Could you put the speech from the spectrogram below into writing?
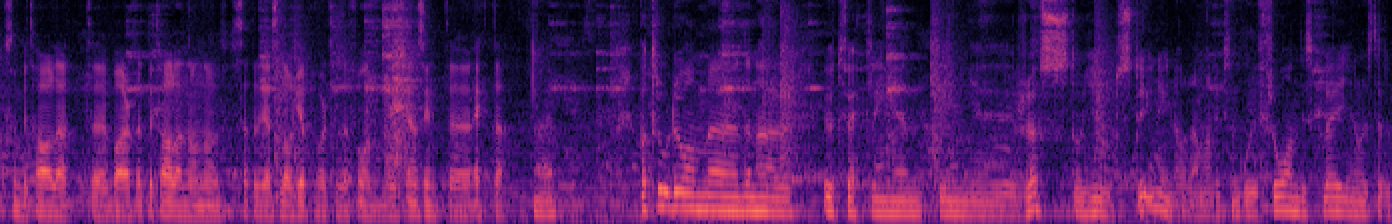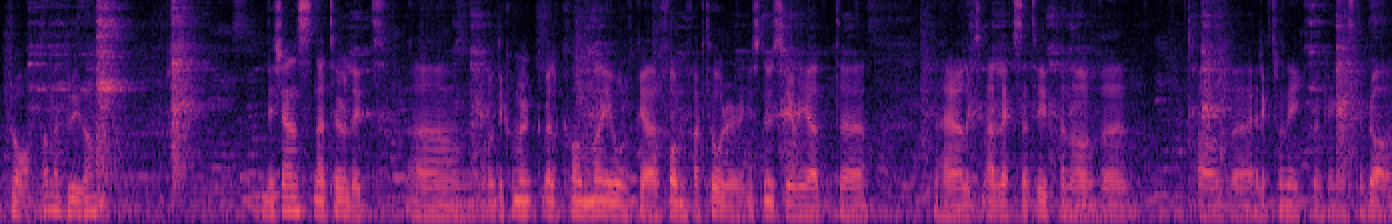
liksom betala att, eh, bara för att betala någon och sätta deras logga på vår telefon. Det känns inte äkta. Nej. Vad tror du om eh, den här utvecklingen kring röst och ljudstyrning då? När man liksom går ifrån displayen och istället pratar med prylarna. Det känns naturligt och det kommer väl komma i olika formfaktorer. Just nu ser vi att eh, den här liksom Alexa-typen av, eh, av eh, elektronik funkar ganska bra.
